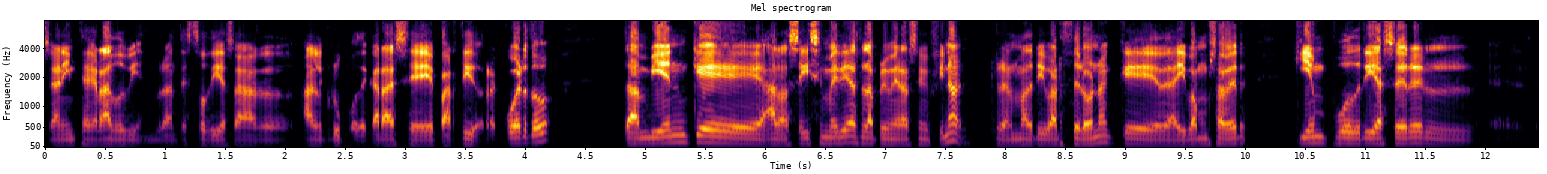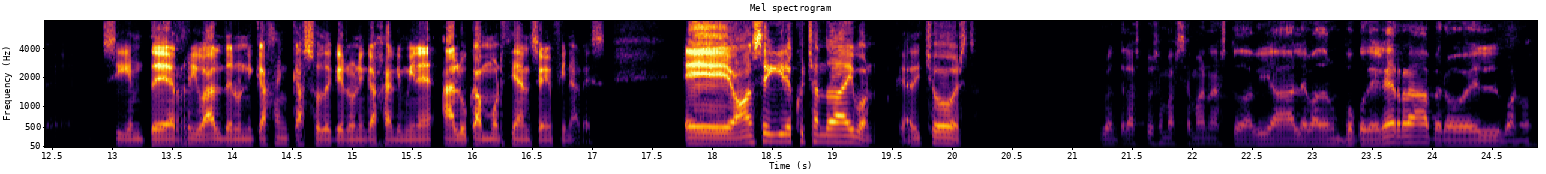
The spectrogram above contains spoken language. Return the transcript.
se han integrado bien durante estos días al, al grupo de cara a ese partido. Recuerdo también que a las seis y media es la primera semifinal, Real Madrid-Barcelona, que de ahí vamos a ver quién podría ser el siguiente rival del Unicaja en caso de que el Unicaja elimine a Lucas Murcia en semifinales. Eh, vamos a seguir escuchando a Ivonne, que ha dicho esto. Durante las próximas semanas todavía le va a dar un poco de guerra, pero él, bueno,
